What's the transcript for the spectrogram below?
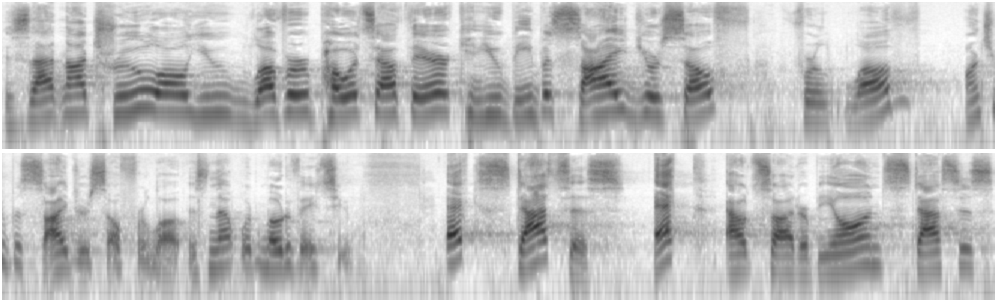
Is that not true, all you lover poets out there? Can you be beside yourself for love? Aren't you beside yourself for love? Isn't that what motivates you? Ecstasis ek, outside or beyond, stasis,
